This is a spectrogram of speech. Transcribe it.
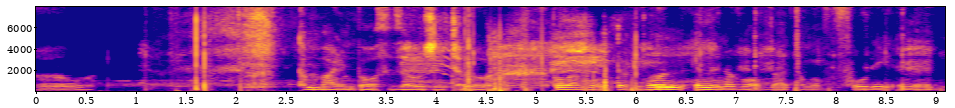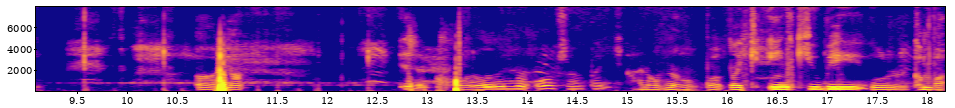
I'll combine both of those into level 31 and then evolve that to level 40 and then uh not is it clone or something? I don't know, but like incubate or combine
